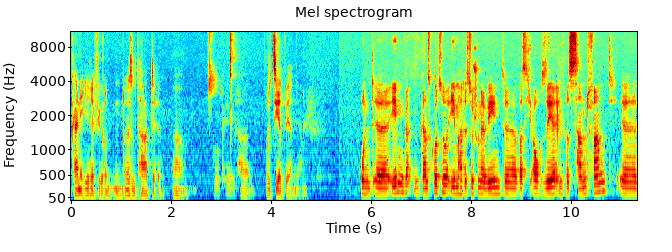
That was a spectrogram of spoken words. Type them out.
keine irreführenden Resultate ähm, okay. äh, produziert werden. Ja. Und äh, eben ganz kurz nur, eben hattest du schon erwähnt, äh, was ich auch sehr interessant fand, äh,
